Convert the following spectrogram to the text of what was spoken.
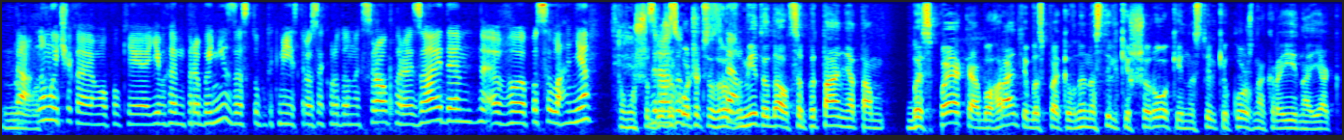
Ну, Так, ну ми чекаємо, поки Євген Перебеніс, заступник міністра закордонних справ, перезайде в посилання. Тому що зразу- дуже хочеться зрозуміти, да, це питання там безпеки або гарантії безпеки, вони настільки широкі, настільки кожна країна, як,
